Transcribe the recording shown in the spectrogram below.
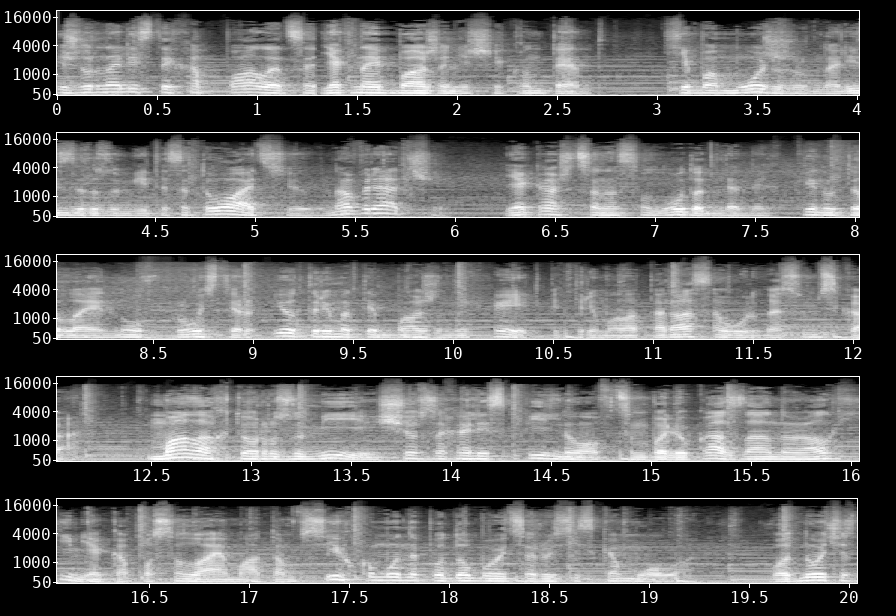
і журналісти хапали це як найбажаніший контент. Хіба може журналіст зрозуміти ситуацію? Навряд чи. Яка ж це насолода для них кинути лайно в простір і отримати бажаний хейт, підтримала Тараса Ольга Сумська. Мало хто розуміє, що взагалі спільного в Цимбалюка з Анною Алхім, яка посилає матом всіх, кому не подобається російська мова. Водночас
